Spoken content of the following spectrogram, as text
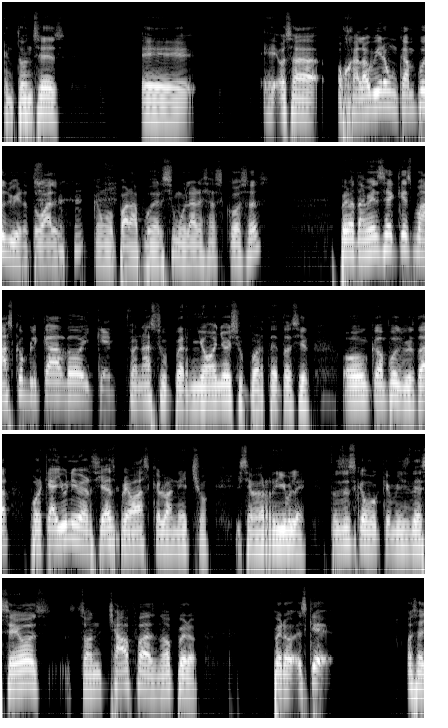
Entonces, eh, eh, o sea, ojalá hubiera un campus virtual como para poder simular esas cosas. Pero también sé que es más complicado y que suena súper ñoño y súper teto decir, oh, un campus virtual, porque hay universidades privadas que lo han hecho y se ve horrible. Entonces, como que mis deseos son chafas, ¿no? Pero, pero es que o sea,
